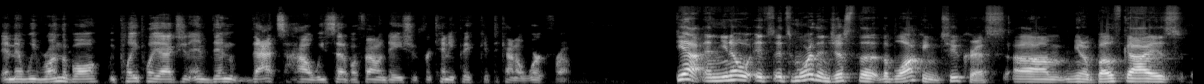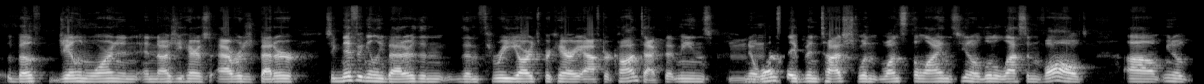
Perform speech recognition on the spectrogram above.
and then we run the ball, we play play action, and then that's how we set up a foundation for Kenny Pickett to kind of work from. Yeah, and you know it's it's more than just the the blocking too, Chris. Um, you know both guys, both Jaylen Warren and, and Najee Harris averaged better, significantly better than than three yards per carry after contact. That means mm-hmm. you know mm-hmm. once they've been touched, when once the line's you know a little less involved, um, you know,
